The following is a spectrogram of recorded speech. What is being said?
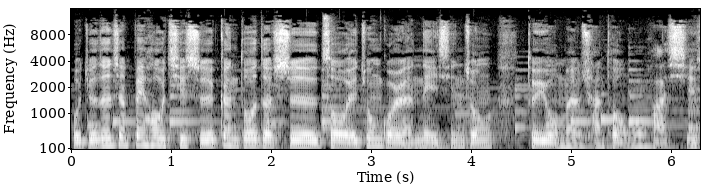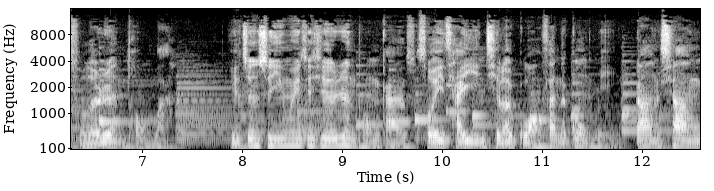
我觉得这背后其实更多的是作为中国人内心中对于我们传统文化习俗的认同吧。也正是因为这些认同感，所以才引起了广泛的共鸣，让像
